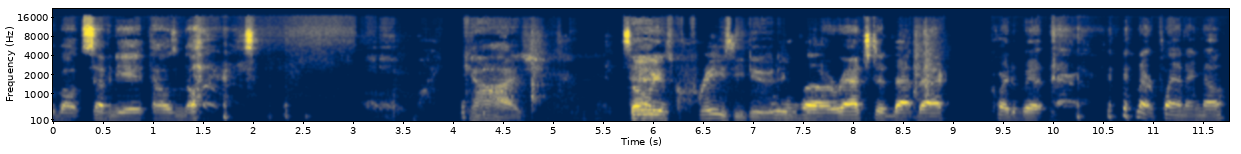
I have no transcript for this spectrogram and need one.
about seventy-eight thousand dollars. oh my gosh. so that is crazy, dude. we've uh, ratcheted that back quite a bit in our planning now.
